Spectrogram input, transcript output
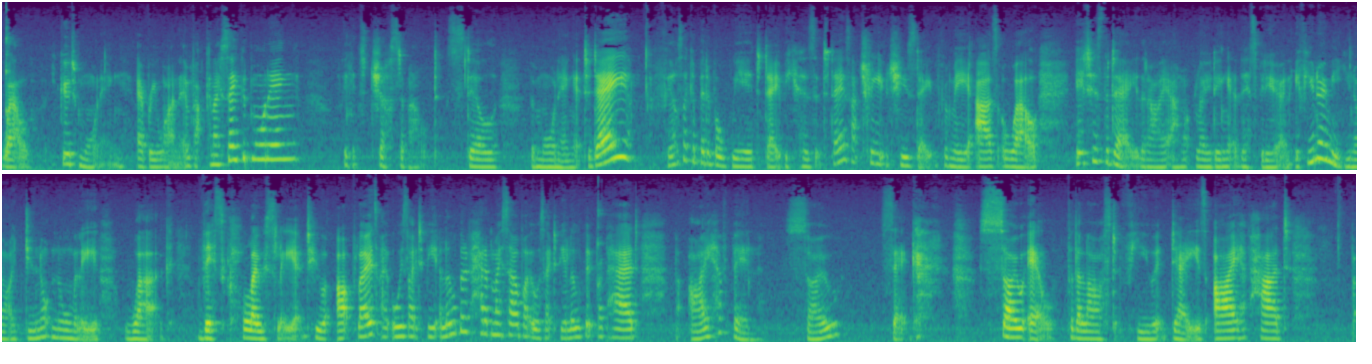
Well, good morning, everyone. In fact, can I say good morning? I think it's just about still the morning. Today feels like a bit of a weird day because today is actually Tuesday for me as well. It is the day that I am uploading this video and if you know me, you know I do not normally work this closely to uploads. I always like to be a little bit ahead of myself. I always like to be a little bit prepared, but I have been so sick, so ill for the last few days. I have had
